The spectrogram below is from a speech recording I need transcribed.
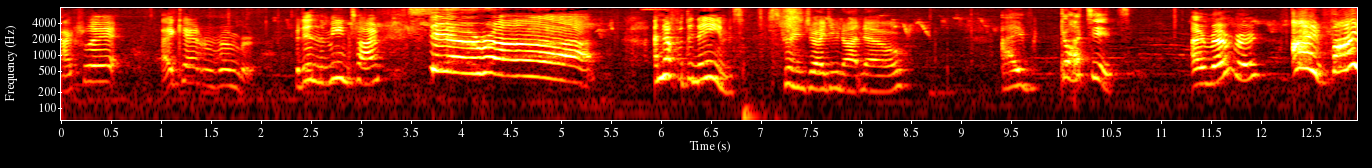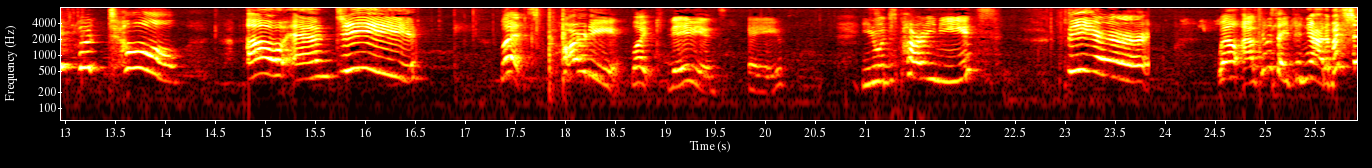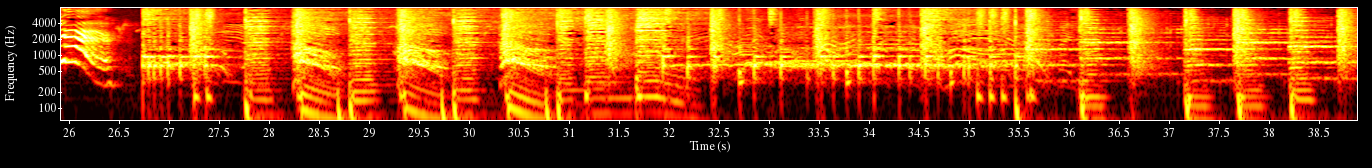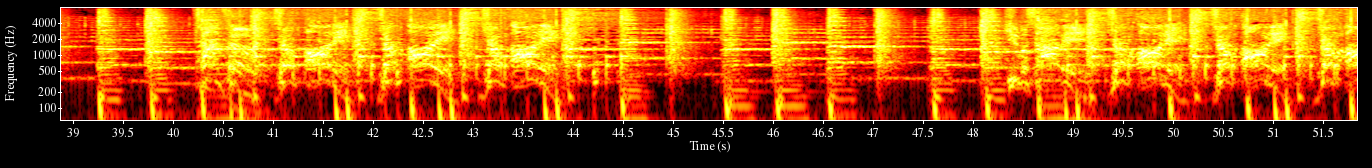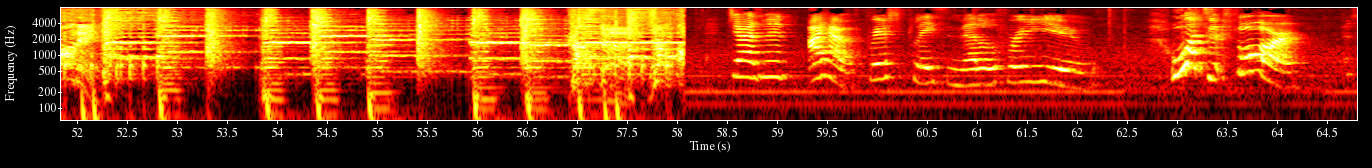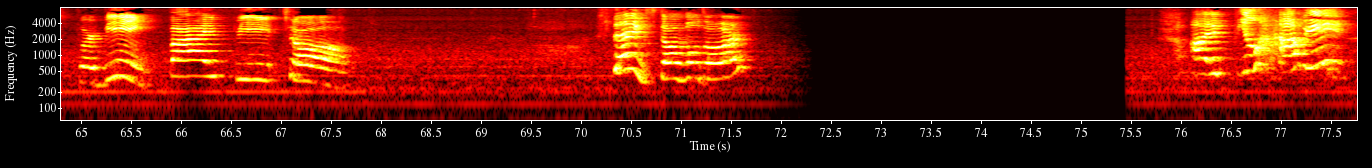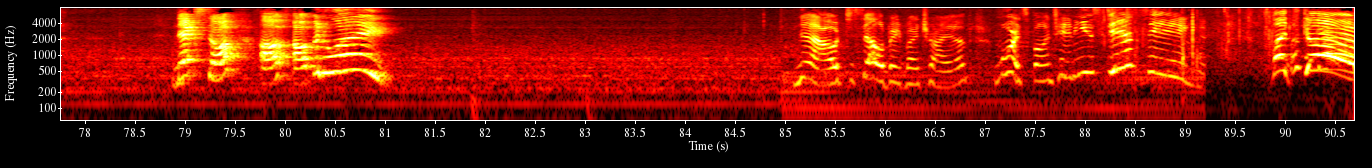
are you here? Actually, I can't remember. But in the meantime, Sarah! Enough with the names. Stranger I do not know. I've got it. I remember. I'm five foot tall. OMG! Let's party like Canadians, eh? You know what this party needs? Beer! Five feet tall. Thanks, Dumbledore. I feel happy. Next up, up, up and away. Now, to celebrate my triumph, more spontaneous dancing. Let's go! Rolling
